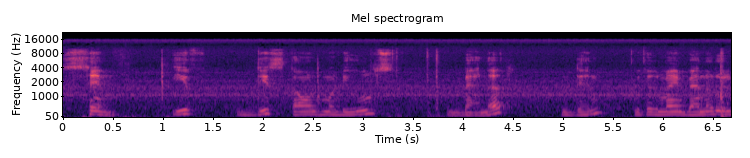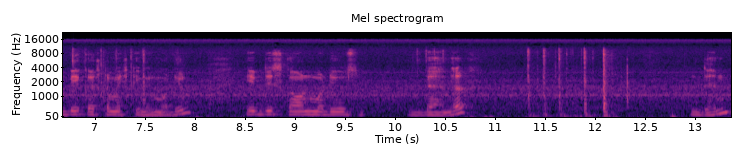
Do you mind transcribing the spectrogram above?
Same. If this count modules banner then because my banner will be a custom HTML module if this count modules banner then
